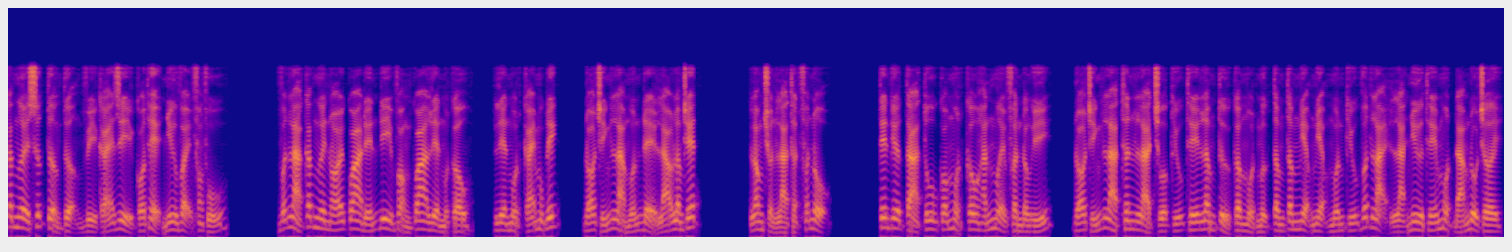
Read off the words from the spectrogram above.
Các ngươi sức tưởng tượng vì cái gì có thể như vậy phong phú? Vẫn là các ngươi nói qua đến đi vòng qua liền một câu, liền một cái mục đích, đó chính là muốn để lão lâm chết. Long chuẩn là thật phẫn nộ. Tên tiêu tả tu có một câu hắn mười phần đồng ý, đó chính là thân là chúa cứu thế lâm tử câm một mực tâm tâm niệm niệm muốn cứu vớt lại là như thế một đám đồ chơi,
